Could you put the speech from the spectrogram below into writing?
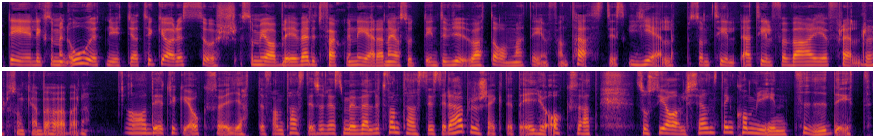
det är liksom en outnyttjad, tycker jag, resurs som jag blir väldigt fascinerad när jag suttit intervjuat dem, att det är en fantastisk hjälp som till, är till för varje förälder som kan behöva det. Ja, det tycker jag också är jättefantastiskt. Och det som är väldigt fantastiskt i det här projektet är ju också att socialtjänsten kommer in tidigt.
